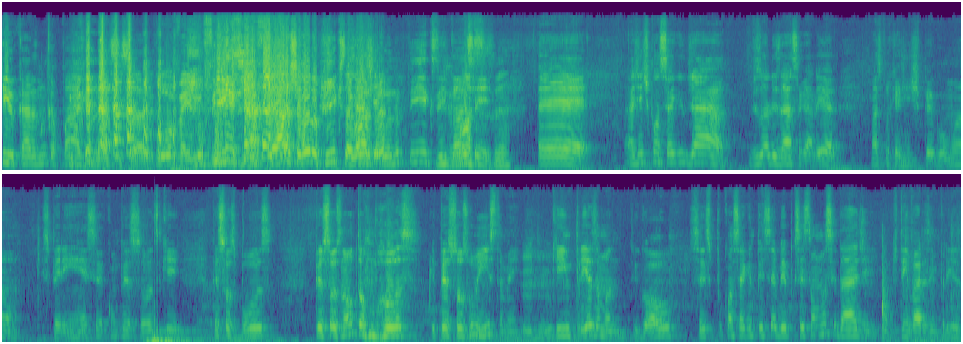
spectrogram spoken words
e o cara nunca paga. Nossa senhora. Pô, velho, no Pix já. Piada chegou no Pix Já agora, chegou né? no Pix. Então, Nossa. assim, é, a gente consegue já visualizar essa galera, mas porque a gente pegou uma experiência com pessoas que pessoas boas, pessoas não tão boas e pessoas ruins também. Uhum. Que empresa, mano, igual vocês conseguem perceber, porque vocês estão numa cidade que tem várias empresas.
